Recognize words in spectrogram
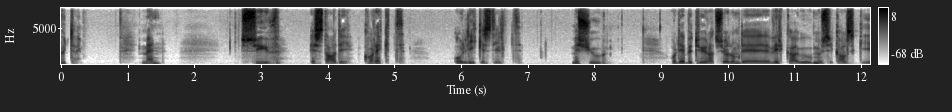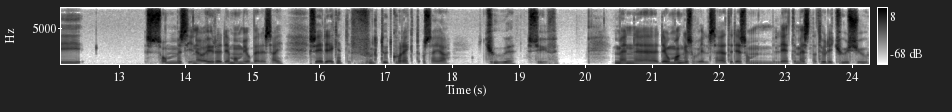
ute. Men 7 er stadig korrekt og likestilt med 7. Og det betyr at selv om det virker umusikalsk i somme sine øyre, det må vi jo bare si, så er det egentlig fullt ut korrekt å si 27. Men eh, det er jo mange som vil si at det er det som leter mest naturlig 27.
